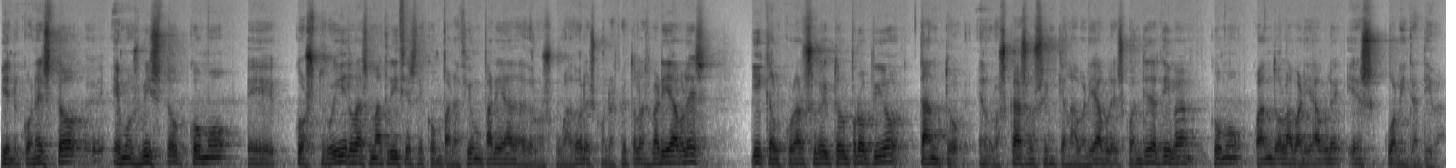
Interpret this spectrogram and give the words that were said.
Bien, con esto eh, hemos visto cómo eh, construir las matrices de comparación pareada de los jugadores con respecto a las variables y calcular su vector propio, tanto en los casos en que la variable es cuantitativa como cuando la variable es cualitativa.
